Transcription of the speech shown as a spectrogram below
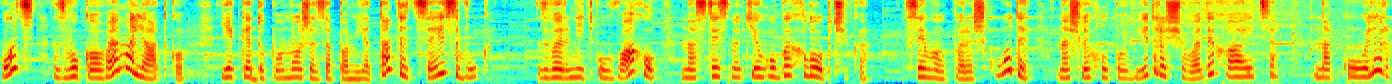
Ось звукове малятко, яке допоможе запам'ятати цей звук. Зверніть увагу на стиснуті губи хлопчика, символ перешкоди на шляху повітря, що видихається, на колір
